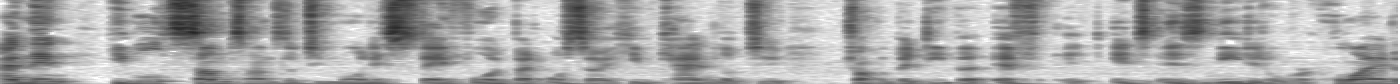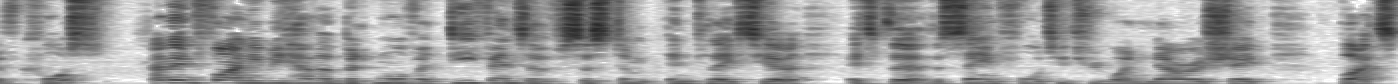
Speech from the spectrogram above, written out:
And then he will sometimes look to more or less stay forward, but also he can look to drop a bit deeper if it, it is needed or required, of course. And then finally, we have a bit more of a defensive system in place here. It's the, the same 4-2-3-1 narrow shape, but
